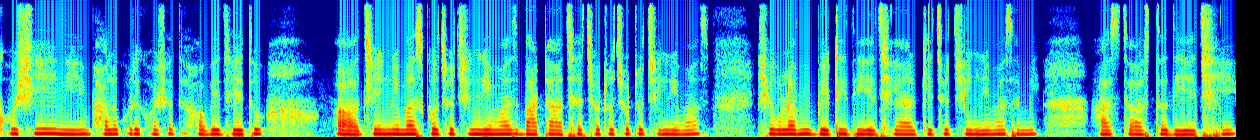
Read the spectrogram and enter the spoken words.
কষিয়ে নিয়ে ভালো করে কষাতে হবে যেহেতু চিংড়ি মাছ, কচু চিংড়ি মাছ, বাটা আছে, ছোট ছোট চিংড়ি মাছ। সেগুলো আমি বেটে দিয়েছি আর কিছু চিংড়ি মাছ আমি আস্তে আস্তে দিয়েছি।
